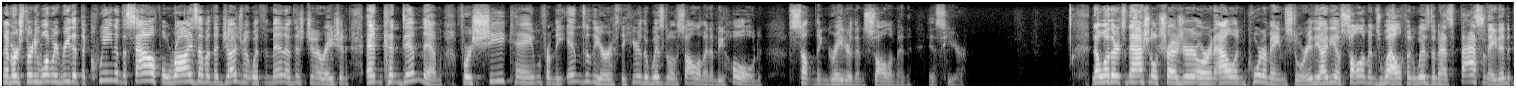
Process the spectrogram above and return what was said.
In verse 31, we read that the queen of the south will rise up at the judgment with the men of this generation and condemn them, for she came from the ends of the earth to hear the wisdom of Solomon, and behold, something greater than Solomon is here. Now, whether it's National Treasure or an Allan Quatermain story, the idea of Solomon's wealth and wisdom has fascinated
